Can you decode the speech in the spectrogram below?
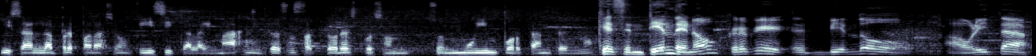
quizás la preparación física, la imagen y todos esos factores pues son, son muy importantes, ¿no? Que se entiende, ¿no? Creo que eh, viendo ahorita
